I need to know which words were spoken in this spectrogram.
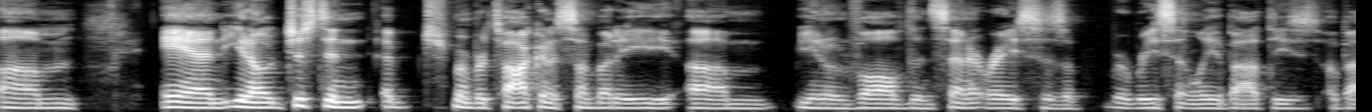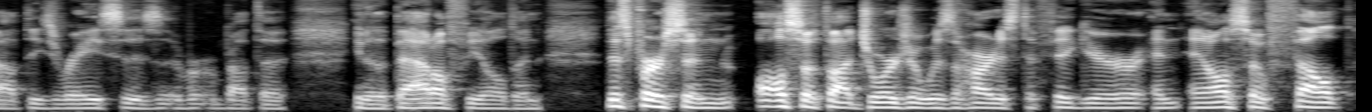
Um, and you know, just in I just remember talking to somebody um, you know involved in Senate races recently about these about these races about the you know the battlefield, and this person also thought Georgia was the hardest to figure, and and also felt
